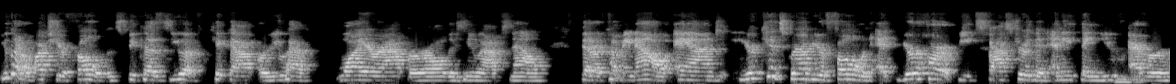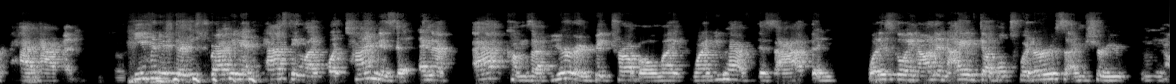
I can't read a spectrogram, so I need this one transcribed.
You gotta watch your phones because you have Kik app or you have Wire app or all these new apps now that are coming out and your kids grab your phone and your heart beats faster than anything you've Mhm. ever had happen. Even if they're just grabbing it and passing like what time is it? And an app comes up, you're in big trouble. Like, why do you have this app? And what is going on? And I have double Twitters. I'm sure you, you know,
